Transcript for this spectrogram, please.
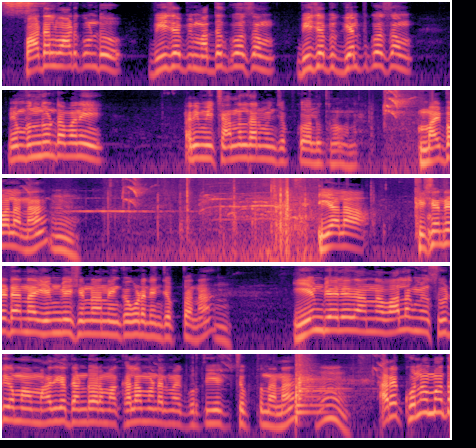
పాటలు పాడుకుంటూ బీజేపీ మద్దతు కోసం బీజేపీ గెలుపు కోసం మేము ముందుంటామని మరి మీ ఛానల్ ద్వారా మేము చెప్పుకోగలుగుతున్నాం అన్న. మైపాలన్న ఇవాళ కిషన్ రెడ్డి అన్న ఏం చేసిండు అన్న ఇంకా కూడా నేను చెప్తానా? ఏం చేయలేదు అన్న వాళ్ళకి మేము సూటిగా మా మాదిగా దండోర మా కళామండలి మాకు గుర్తు చేసి చెప్తుందన్నా అరే కుల మత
